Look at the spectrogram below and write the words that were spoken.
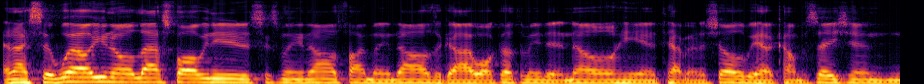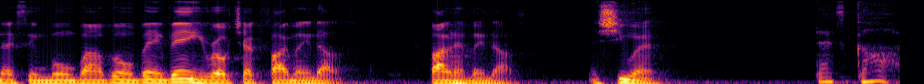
And I said, well, you know, last fall we needed $6 million, $5 million. A guy walked up to me, didn't know. He tapped me on the shoulder. We had a conversation. Next thing, boom, boom, boom, bing, bing. He wrote a check for $5 million, $5.5 million. And she went, that's God.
